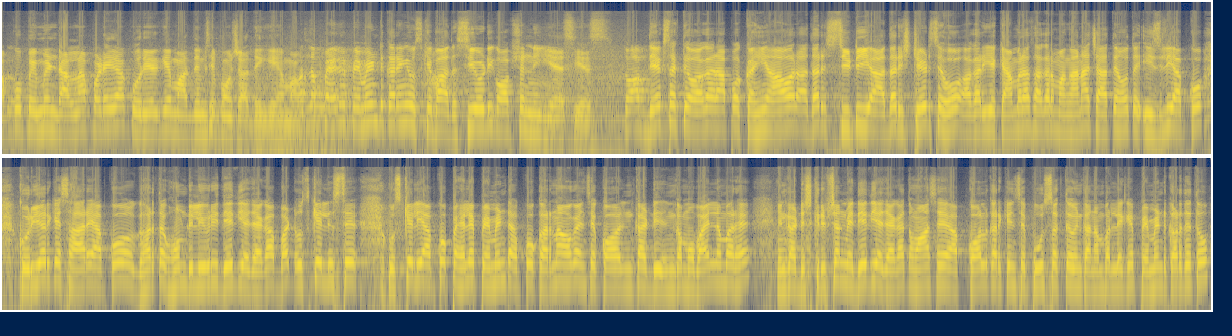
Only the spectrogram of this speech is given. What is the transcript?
आपको पेमेंट डालना पड़ेगा कोरियर के माध्यम से पहुँचा देंगे हम मतलब पहले पेमेंट करेंगे उसके बाद सीओडी का ऑप्शन नहीं है। यस यस तो आप देख सकते हो, अगर आप कहीं और अदर सिटी या अदर स्टेट से हो, अगर ये कैमरा अगर मंगाना चाहते हो तो ईजिली आपको कुरियर के सहारे आपको घर तक होम डिलीवरी दे दिया जाएगा। बट उसके लिए से, उसके लिए आपको पहले पेमेंट आपको करना होगा। इनसे कॉल इनका इनका मोबाइल नंबर है, इनका डिस्क्रिप्शन में दे दिया जाएगा। तो वहाँ से आप कॉल करके इनसे पूछ सकते हो, इनका नंबर लेके पेमेंट कर देते हो।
